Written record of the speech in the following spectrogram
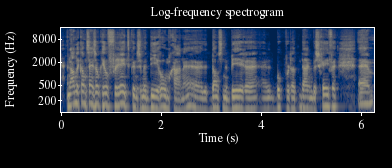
Aan de andere kant zijn ze ook heel vreed, kunnen ze met dieren omgaan. Hè? De dansende beren, het boek wordt dat daarin beschreven. Um,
